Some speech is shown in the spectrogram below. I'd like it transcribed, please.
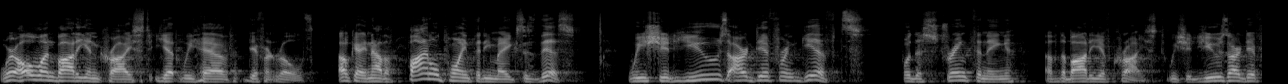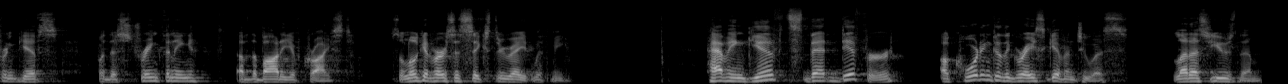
We're all one body in Christ, yet we have different roles. Okay, now the final point that he makes is this we should use our different gifts for the strengthening of the body of Christ. We should use our different gifts for the strengthening of the body of Christ. So look at verses 6 through 8 with me. Having gifts that differ according to the grace given to us, let us use them.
